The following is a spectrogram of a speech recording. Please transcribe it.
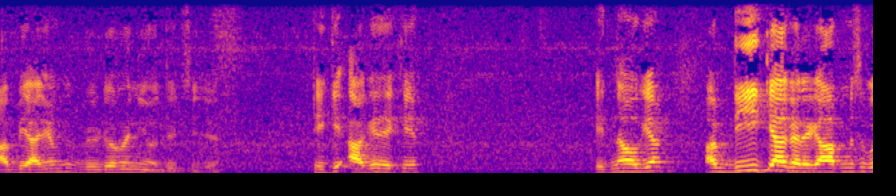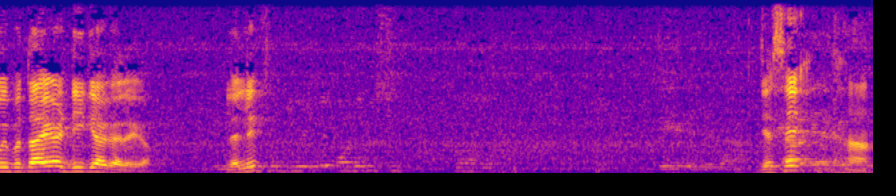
आप भी आ रही हैं वीडियो में नहीं होती चीज़ें। ठीक है? आगे देखिए। इतना हो गया। अब डी क्या करेगा? आप में से कोई बताएगा डी क्या करेगा? ललित? जैसे हाँ।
